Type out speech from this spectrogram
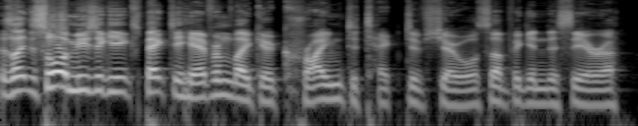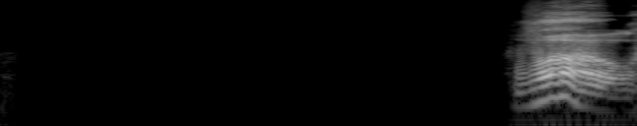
It's like the sort of music you expect to hear from like a crime detective show or something in this era. Whoa!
